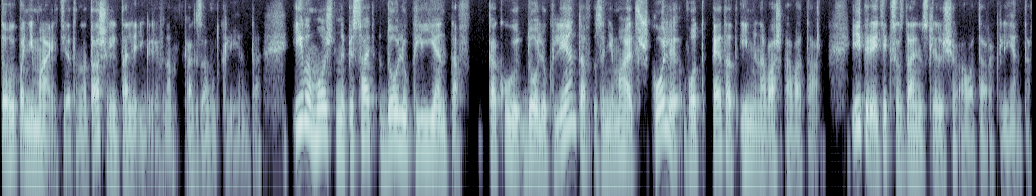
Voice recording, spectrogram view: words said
то вы понимаете, это Наташа или Наталья Игоревна, как зовут клиента. И вы можете написать долю клиентов какую долю клиентов занимает в школе вот этот именно ваш аватар, и перейти к созданию следующего аватара клиентов.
